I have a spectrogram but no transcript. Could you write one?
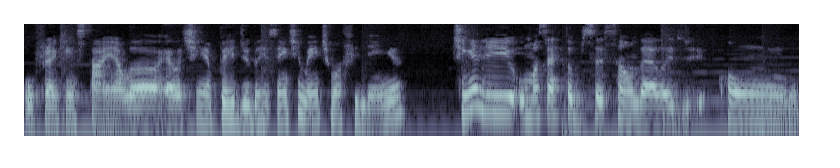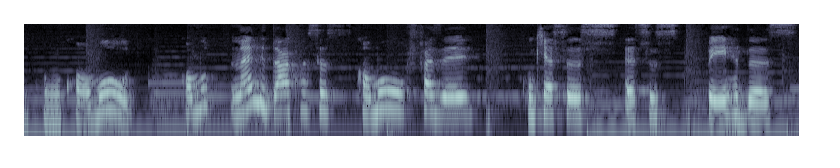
o Frankenstein, ela, ela tinha perdido recentemente uma filhinha. Tinha ali uma certa obsessão dela de, com, com como, como né, lidar com essas. como fazer com que essas, essas perdas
